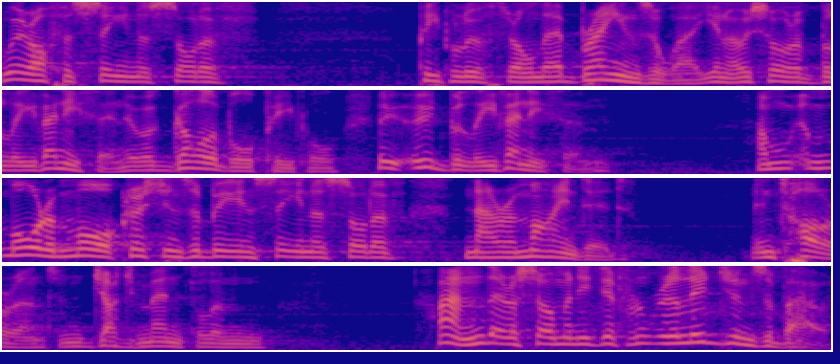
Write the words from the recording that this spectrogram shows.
We're often seen as sort of people who have thrown their brains away, you know, sort of believe anything, who are gullible people, who, would believe anything. And more and more Christians are being seen as sort of narrow minded, intolerant, and judgmental. And, and there are so many different religions about,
